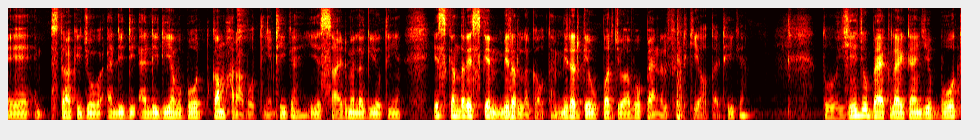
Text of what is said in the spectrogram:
इस तरह की जो एलईडी एलईडी हैं, वो बहुत कम ख़राब होती हैं, ठीक है? ये साइड में लगी होती हैं। इसके अंदर इसके मिरर लगा होता है। मिरर के ऊपर जो है, वो पैनल फिट किया होता है, ठीक है? तो ये जो बैक लाइट हैं, ये बहुत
